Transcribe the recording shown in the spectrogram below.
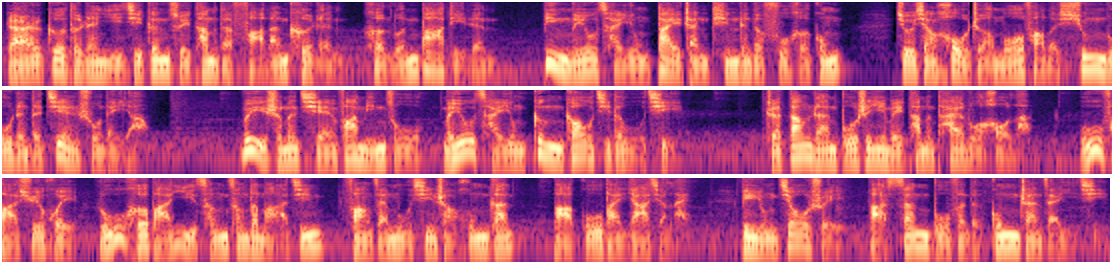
然而，哥特人以及跟随他们的法兰克人和伦巴底人，并没有采用拜占庭人的复合弓，就像后者模仿了匈奴人的剑术那样。为什么遣发民族没有采用更高级的武器？这当然不是因为他们太落后了，无法学会如何把一层层的马筋放在木芯上烘干，把骨板压下来，并用胶水把三部分的弓粘在一起。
